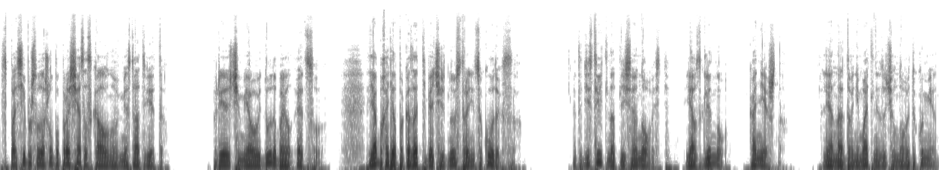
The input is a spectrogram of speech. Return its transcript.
Спасибо, что зашел попрощаться, сказал он вместо ответа. Прежде чем я уйду, добавил Эдсо, я бы хотел показать тебе очередную страницу кодекса. Это действительно отличная новость. Я взгляну. Конечно. Леонардо внимательно изучил новый документ.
